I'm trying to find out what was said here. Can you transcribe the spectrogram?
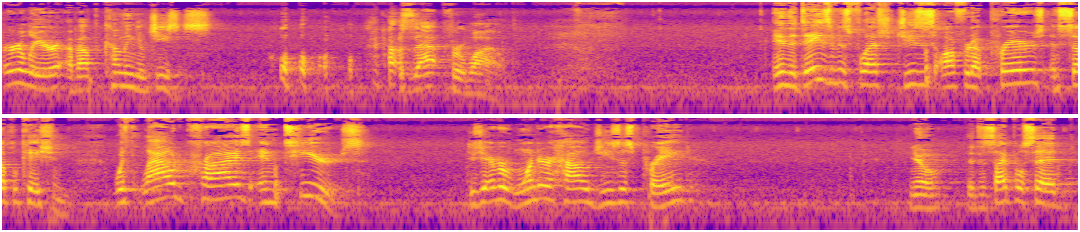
earlier about the coming of Jesus. How's that for wild? In the days of his flesh, Jesus offered up prayers and supplication with loud cries and tears. Did you ever wonder how Jesus prayed? You know, the disciples said,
